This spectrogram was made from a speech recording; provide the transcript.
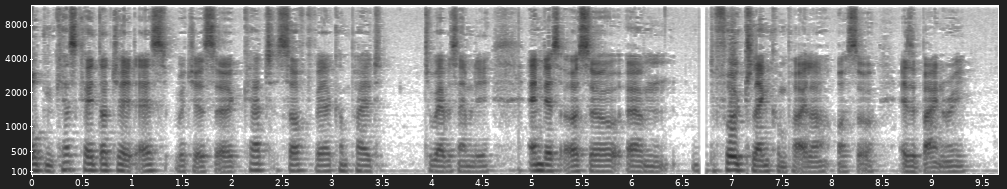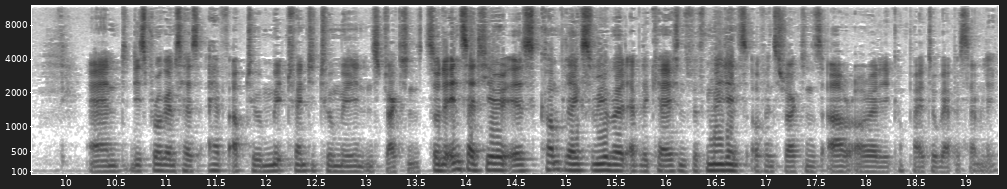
OpenCascade.js, which is a CAD software compiled to WebAssembly, and there's also um, the full Clang compiler also as a binary and these programs has, have up to 22 million instructions. So the insight here is complex real-world applications with millions of instructions are already compiled to WebAssembly.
